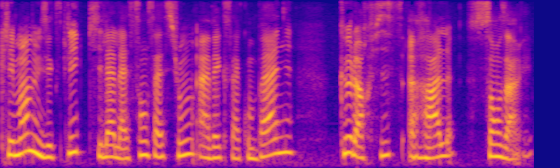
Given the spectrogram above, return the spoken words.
Clément nous explique qu'il a la sensation avec sa compagne que leur fils râle sans arrêt.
